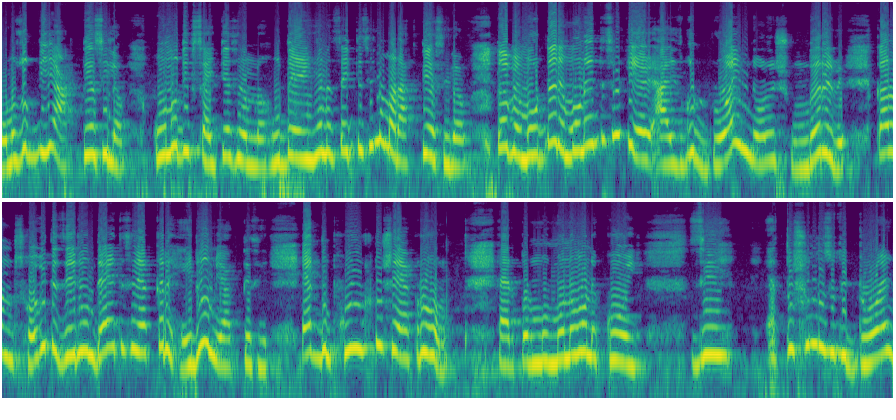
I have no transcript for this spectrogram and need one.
মনোযোগ দিয়ে আঁকতেছিলাম। কোনো দিক চাইতেছিলাম না, হুদে এইখানে চাইতেছিলাম আর আঁকতেছিলাম। তবে মোটারে মনে হইতেছে কি আইসগুড ড্রয়িং অনেক সুন্দর হবে কারণ ছবিতে যে যেরকম দেখাইতেছে, একবারে হেরমই আঁকতেছি। একদম ফুল টুসে একরকম। এরপর মনে মনে কই যে এত সুন্দর যদি ড্রয়িং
